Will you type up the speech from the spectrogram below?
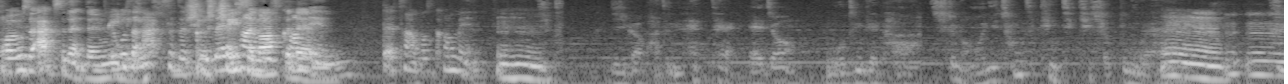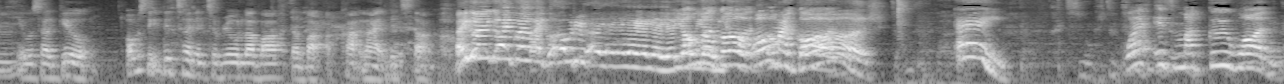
Oh, it was an accident then. Really, it was an accident. She was chasing after was them. Their time was coming. Mm-hmm. Mm. It was her guilt. Obviously, it did turn into real love after, but I can't like it did start. I go, I go, I go, I go. Oh, yeah, yeah, yeah, yeah, yeah, yo, Oh yo, my yo. God, Oh, oh my my gosh. Hey. Where is my Gu-won?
